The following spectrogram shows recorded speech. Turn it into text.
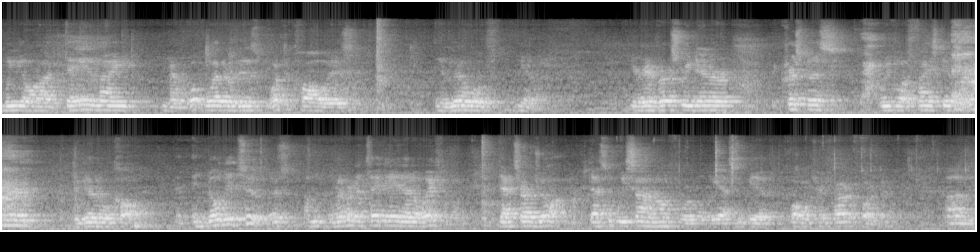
We are day and night, no matter what weather it is, what the call is, in the middle of, you know, your anniversary dinner, Christmas, we've left Thanksgiving dinner to go to a call. And- Bill did too. That's- I'm never gonna take any of that away from him. That's our job. That's what we sign on for when we ask to be a volunteer fire department. Um,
